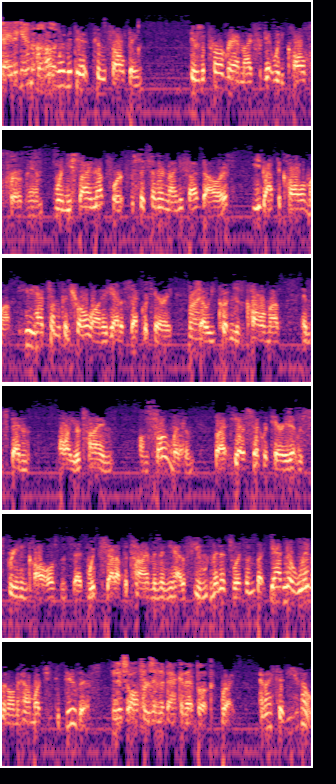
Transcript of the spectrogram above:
say it again? Unli- Unlimited Consulting. There's a program, I forget what he called the program. When you sign up for it for $695, you got to call him up. He had some control on it. He had a secretary. Right. So you couldn't just call him up and spend all your time on the phone with him. But he had a secretary that was screening calls and said, we'd set up a time and then you had a few minutes with him, but you had no limit on how much you could do this. And this offer's in the back of that book. Right. And I said, you know,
